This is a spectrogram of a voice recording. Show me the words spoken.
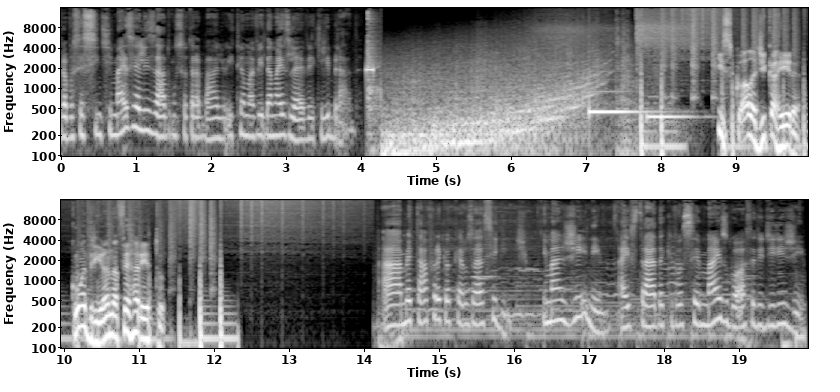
para você se sentir mais realizado com o seu trabalho e ter uma vida mais leve e equilibrada. Escola de Carreira, com Adriana Ferrareto. A metáfora que eu quero usar é a seguinte: imagine a estrada que você mais gosta de dirigir,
